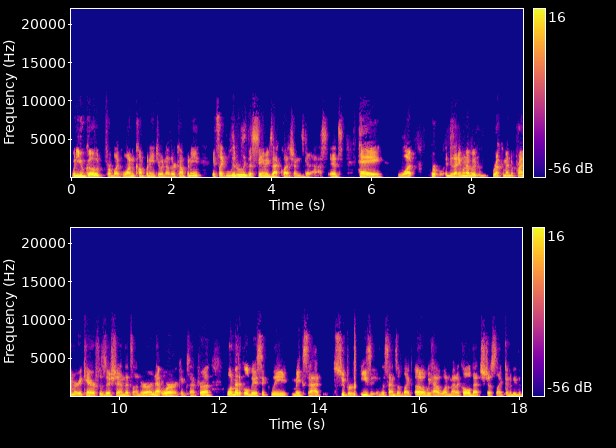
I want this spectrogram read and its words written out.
when you go from like one company to another company, it's like literally the same exact questions get asked. It's hey, what does anyone have a recommend a primary care physician that's under our network etc one medical basically makes that super easy in the sense of like oh we have one medical that's just like going to be the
